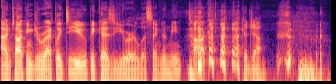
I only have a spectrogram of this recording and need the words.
I'm talking directly to you because you are listening to me talk. Good job.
